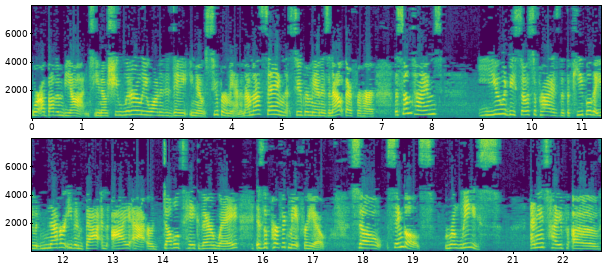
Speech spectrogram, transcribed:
were above and beyond. You know, she literally wanted to date, you know, Superman. And I'm not saying that Superman isn't out there for her, but sometimes you would be so surprised that the people that you would never even bat an eye at or double take their way is the perfect mate for you. So, singles, release any type of,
